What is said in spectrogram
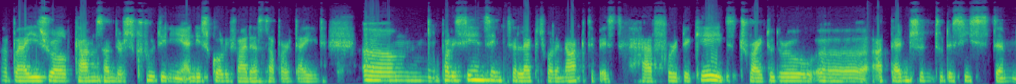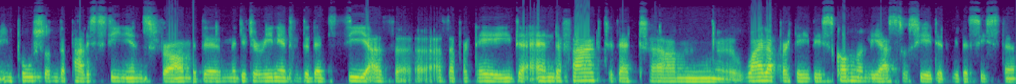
uh, by Israel comes under scrutiny and is qualified as apartheid. Um, Palestinians intellectuals and activists have for decades tried to draw uh, attention to the system imposed on the Palestinians from the Mediterranean to the Dead Sea as, as apartheid, and the fact that um, while apartheid is commonly associated with a system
